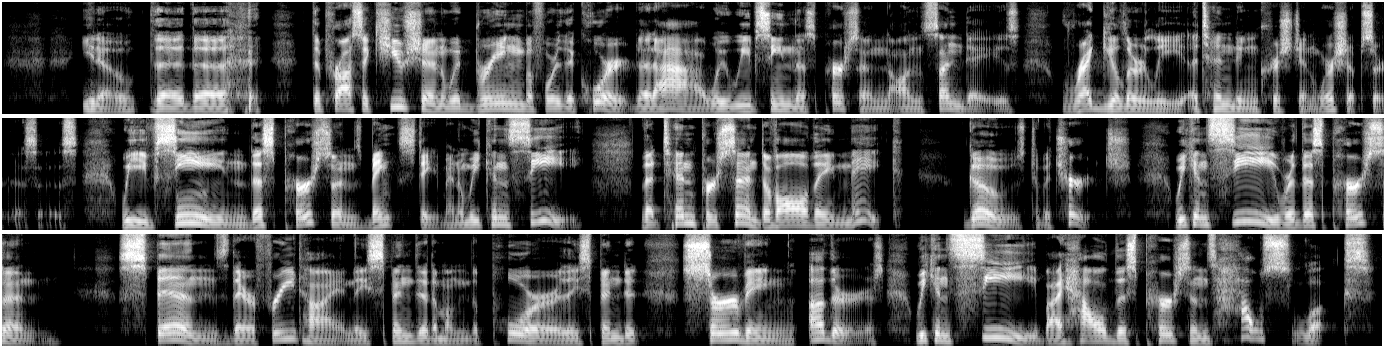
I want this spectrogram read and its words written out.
You know the the the prosecution would bring before the court that ah we, we've seen this person on sundays regularly attending christian worship services. We've seen this person's bank statement and we can see that 10% of all they make goes to a church. We can see where this person spends their free time. They spend it among the poor, they spend it serving others. We can see by how this person's house looks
